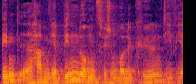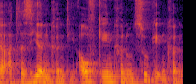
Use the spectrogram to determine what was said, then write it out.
bind, äh, haben wir Bindungen zwischen Molekülen, die wir adressieren können, die aufgehen können und zugehen können.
